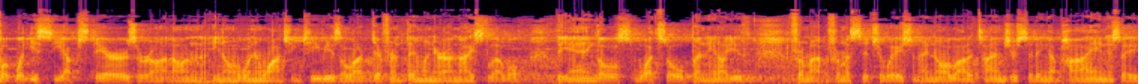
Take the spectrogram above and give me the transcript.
what, what you see upstairs or on, on, you know, when you're watching TV is a lot different than when you're on ice level. The angles, what's open, you know, you from a, from a situation, I know a lot of times you're sitting up high and you say,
